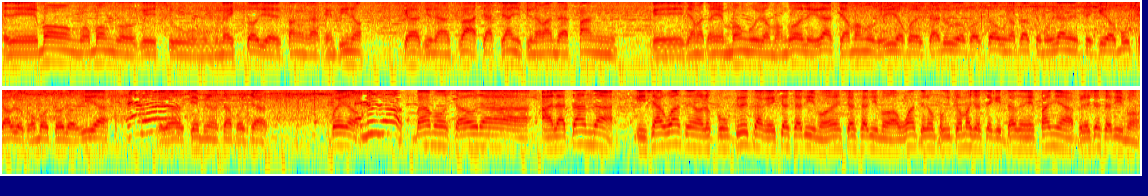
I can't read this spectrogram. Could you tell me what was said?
eh, de Mongo, Mongo, que es un- una historia del punk argentino, que ahora tiene una, va, ya hace años tiene una banda de punk que se llama también Mongo y los Mongoles. Gracias Mongo querido por el saludo, por todo, un aplauso muy grande, te quiero mucho, hablo con vos todos los días, pero siempre nos apoyar. Bueno, vamos ahora a la tanda y ya aguanten los puncretas que ya salimos, ¿eh? ya salimos, aguanten un poquito más, ya sé que están en España, pero ya salimos.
